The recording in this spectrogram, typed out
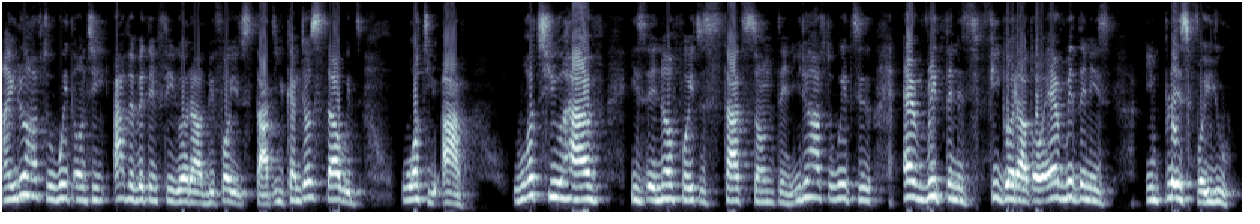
and you don't have to wait until you have everything figured out before you start. You can just start with what you have. What you have is enough for you to start something. You don't have to wait till everything is figured out or everything is in place for you.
